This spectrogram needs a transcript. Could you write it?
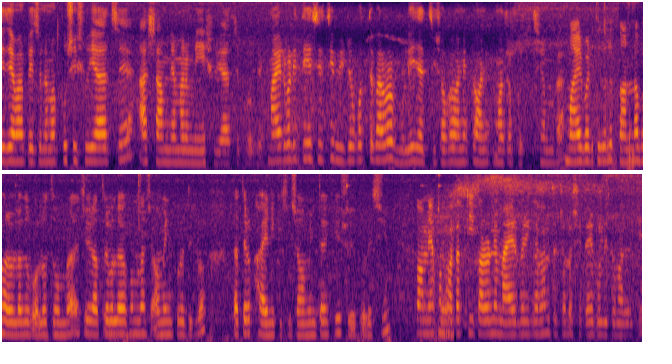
এই যে আমার পেছনে আমার খুশি শুয়ে আছে, আর সামনে আমার মেয়ে শুয়ে আছে কোলে মায়ের বাড়িতে এসেছি ভিডিও করতে বারবার ভুলেই যাচ্ছি। সবাই অনেকে অনেক মজা করছি আমরা। মায়ের বাড়িতে গেলে কান্না ভালো লাগে বলো তোমরা? যে রাত্রেবেলা এখন মা চাউমিন করে দিল। রাতে আর খাইনি কিছু চাউমিনটা খেয়ে শুয়ে পড়েছি। তো আমি এখন হঠাৎ কী কারণে মায়ের বাড়ি গেলাম? তো চলো সেটাই বলি তোমাদেরকে।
